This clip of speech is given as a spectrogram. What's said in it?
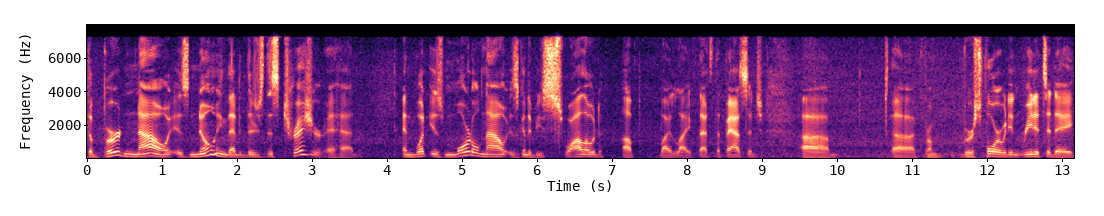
the burden now is knowing that there's this treasure ahead, and what is mortal now is going to be swallowed up by life. That's the passage uh, uh, from verse 4. We didn't read it today,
